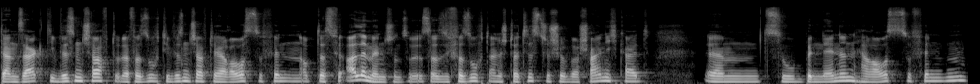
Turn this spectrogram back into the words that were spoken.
Dann sagt die Wissenschaft oder versucht die Wissenschaft herauszufinden, ob das für alle Menschen so ist. Also sie versucht eine statistische Wahrscheinlichkeit ähm, zu benennen, herauszufinden,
